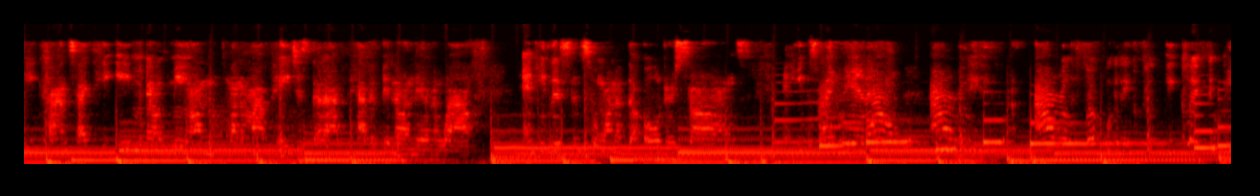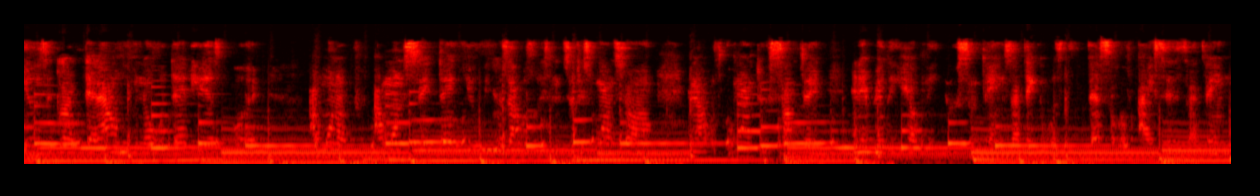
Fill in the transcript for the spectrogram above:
he contacted, he emailed me on one of my pages that I haven't been on there in a while. And he listened to one of the older songs. And he was like, man, I don't, I don't really, I don't really fuck with eclectic music like that. I don't even know what that is, but I wanna I wanna say thank you because I was listening to this one song and I was going through something and it really helped me through some things. I think it was Vessel of Isis, I think,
